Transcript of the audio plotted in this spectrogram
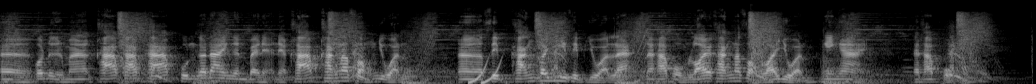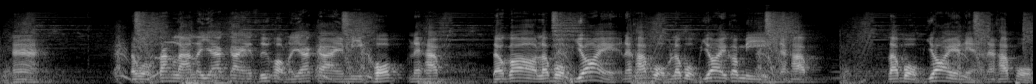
เออคนอื่นมาคราฟคราฟคราฟคุณก็ได้เงินไปเนี่ยเนี่ยคราฟครั้งละ 2 หยวนเอ่อสิบครั้งก็ 20 หยวนแล้วนะครับผมร้อยครั้งก็ 200 หยวนง่าย ๆนะครับผมอ่าระบบตั้งร้านระยะไกลซื้อของระยะไกลมีครบนะครับ แล้วก็ระบบย่อยนะครับ ผมระบบย่อยก็มีนะครับ ระบบย่อยเนี่ยนะครับผม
